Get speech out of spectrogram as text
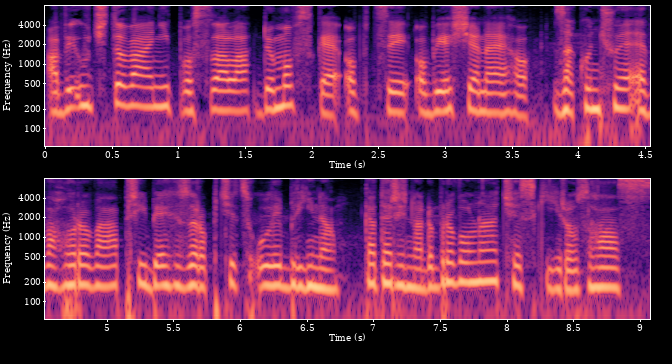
a vyúčtování poslala domovské obci oběšeného. Zakončuje Eva Horová příběh z Robčic u Liblína. Kateřina Dobrovolná, Český rozhlas.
